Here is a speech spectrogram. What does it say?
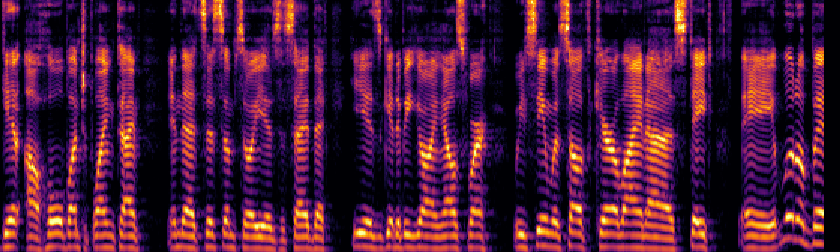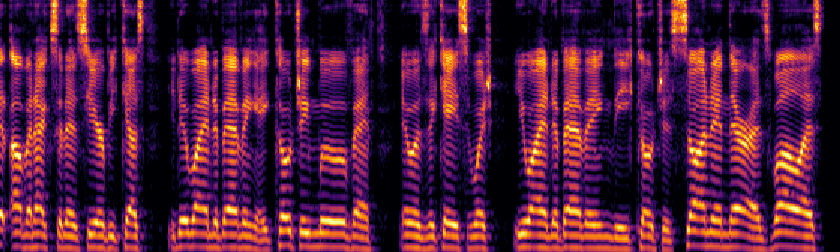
get a whole bunch of playing time in that system, so he has decided that he is going to be going elsewhere. We've seen with South Carolina State a little bit of an exodus here because you did wind up having a coaching move, and it was a case in which you wind up having the coach's son in there as well as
